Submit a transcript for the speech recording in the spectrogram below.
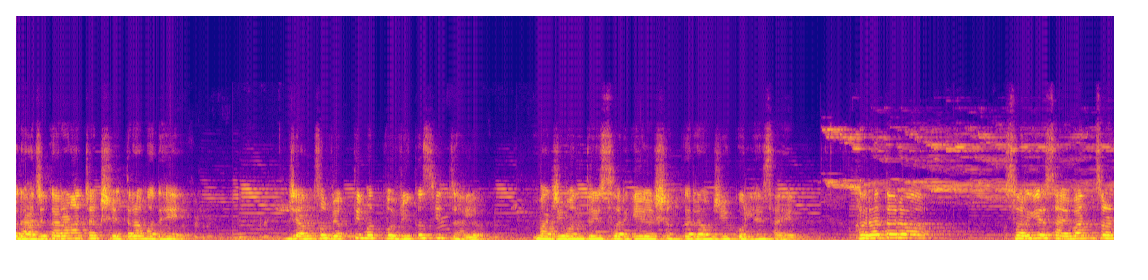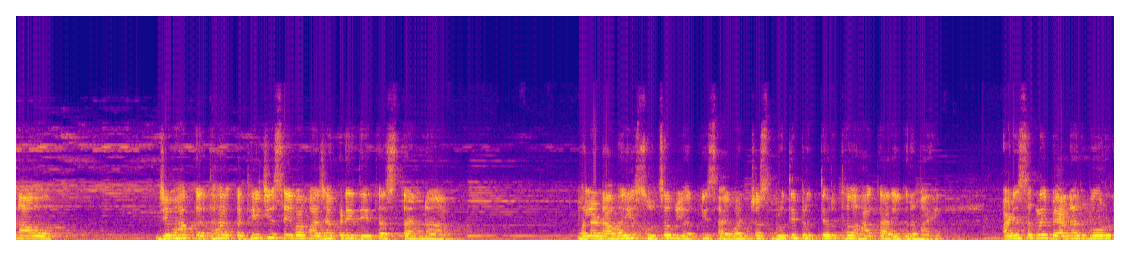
राजकारणाच्या क्षेत्रामध्ये ज्यांचं व्यक्तिमत्व विकसित झालं माजी मंत्री स्वर्गीय शंकररावजी कोल्हे साहेब खरं तर स्वर्गीय साहेबांचं नाव जेव्हा कथा कथेची सेवा माझ्याकडे देत असताना मला नावही सुचवलं की साहेबांच्या स्मृती प्रत्यर्थ हा कार्यक्रम आहे. आणि सगळे बॅनर बोर्ड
